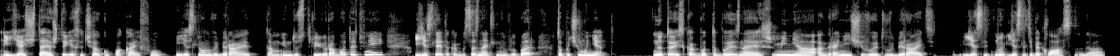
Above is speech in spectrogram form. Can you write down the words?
Я считаю, что если человеку по кайфу, и если он выбирает там индустрию работать в ней, если это как бы сознательный выбор, то почему нет? Ну, то есть как будто бы, знаешь, меня ограничивают выбирать если, ну, если тебе классно, да.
